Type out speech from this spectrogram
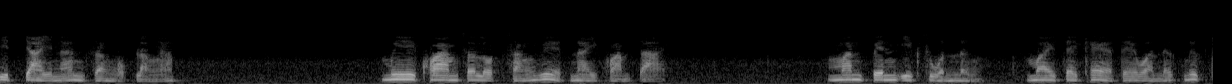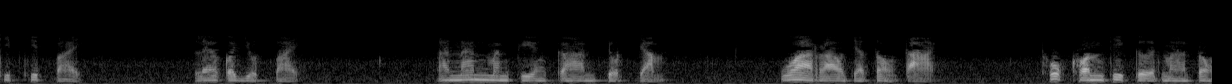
จิตใจนั้นสงบระงับ มีความสลดสังเวชในความตาย มันเป็นอีกส่วนหนึ่ง ไม่ใช่แค่แต่ว่านึกนึกคิดคิดไป แล้วก็หยุดไป อันนั้นมันเพียงการจดจำ ว่าเราจะต้องตาย ทุกคนที่เกิดมาต้อง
